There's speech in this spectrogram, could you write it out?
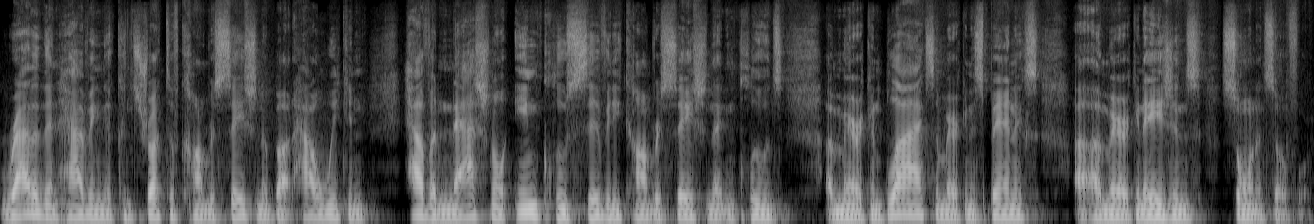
rather than having a constructive conversation about how we can have a national inclusivity conversation that includes American blacks, American Hispanics, uh, American Asians, so on and so forth.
